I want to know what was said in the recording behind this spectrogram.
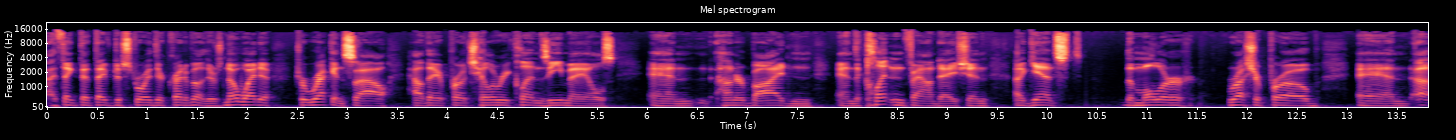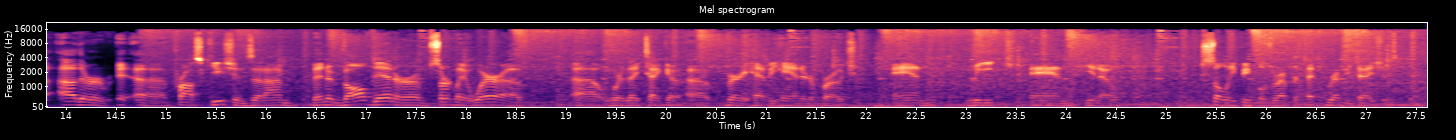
I think that they've destroyed their credibility. There's no way to, to reconcile how they approach Hillary Clinton's emails and Hunter Biden and the Clinton Foundation against the Mueller Russia probe and uh, other uh, prosecutions that I've been involved in or I'm certainly aware of, uh, where they take a, a very heavy-handed approach and leak and you know sully people's reputa- reputations.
